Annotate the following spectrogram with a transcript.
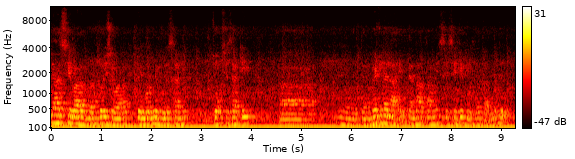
त्याच शिवारात ब्रह्मपुरी शिवारात टेंभुर्णी पोलिसांनी चौकशीसाठी भेटलेलं आहे. त्यांना आता आम्ही सी सी टी व्हीचं चालू देऊ.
